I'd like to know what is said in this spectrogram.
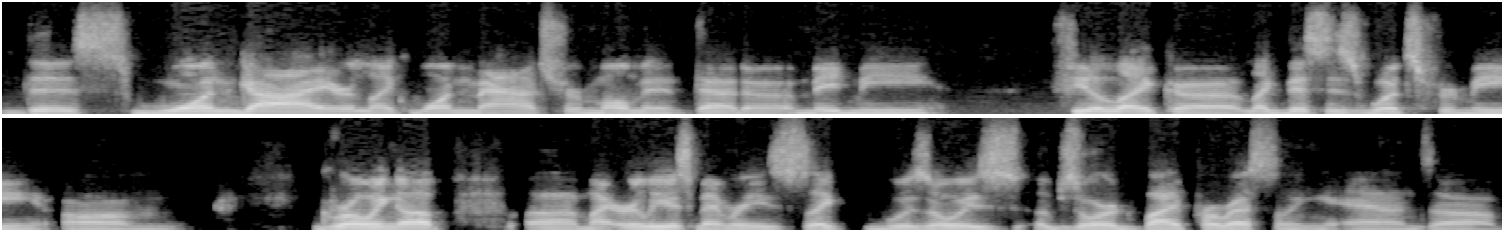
this one guy or like one match or moment that uh, made me feel like uh, like this is what's for me. Um, growing up, uh, my earliest memories like was always absorbed by pro wrestling and um,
